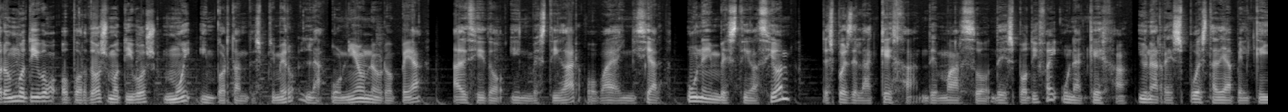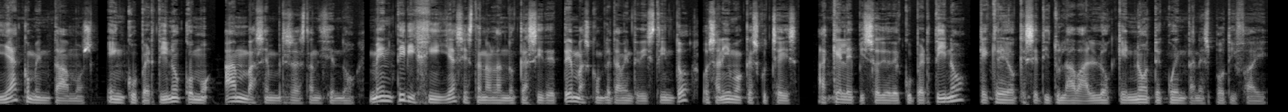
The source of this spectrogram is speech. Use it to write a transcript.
Por un motivo o por dos motivos muy importantes. Primero, la Unión Europea ha decidido investigar o va a iniciar una investigación después de la queja de marzo de Spotify, una queja y una respuesta de Apple que ya comentamos en Cupertino, como ambas empresas están diciendo mentirijillas y están hablando casi de temas completamente distintos. Os animo a que escuchéis aquel episodio de Cupertino, que creo que se titulaba Lo que no te cuentan Spotify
